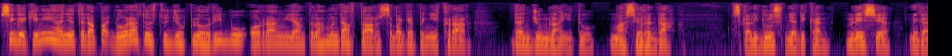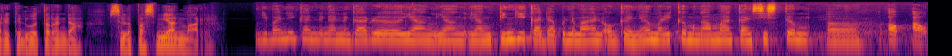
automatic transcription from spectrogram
Sehingga kini hanya terdapat 270 ribu orang yang telah mendaftar sebagai pengikrar dan jumlah itu masih rendah. Sekaligus menjadikan Malaysia negara kedua terendah selepas Myanmar. Dibandingkan dengan negara yang yang yang tinggi kadar penerimaan organnya, mereka mengamalkan sistem uh, opt-out.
